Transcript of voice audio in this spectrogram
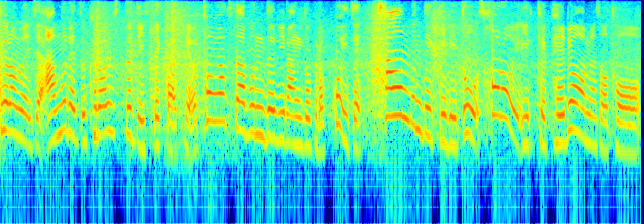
그러면 이제 아무래도 그럴 수도 있을 것 같아요. 통역사분들이랑도 그렇고 이제 사원분들끼리도 서로 이렇게 배려하면서 더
